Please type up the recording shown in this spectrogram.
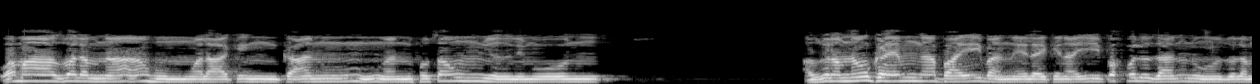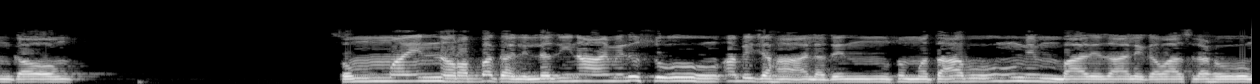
وما ظلمناهم ولكن كانوا انفسهم يظلمون. ظلم نو کرے منگا پائی بننے لیکن آئی پخپل زاننو ظلم کاؤ ثم ان ربك للذين عملوا السوء بجهالة ثم تعبوا من بعد ذلك واصلحوا۔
